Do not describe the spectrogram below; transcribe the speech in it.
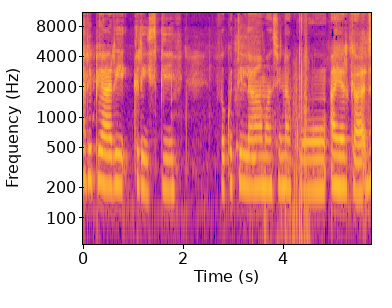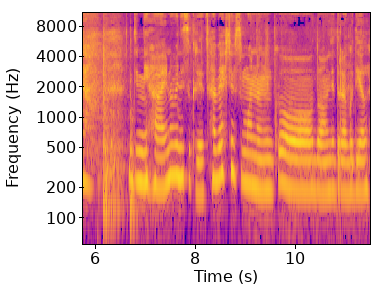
aripiarii crispy făcuti la mansiunea cu Aircard din Mihai. Nu vine să cred. Abia aștept să mănânc. O, oh, doamne, dragul de el.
